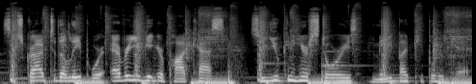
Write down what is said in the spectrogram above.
Subscribe to The Leap wherever you get your podcasts so you can hear stories made by people who care.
